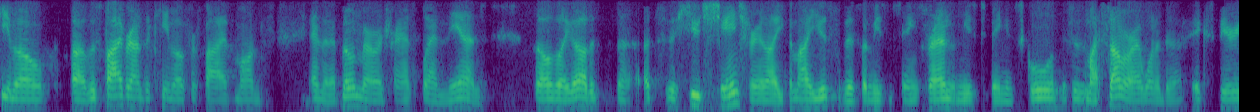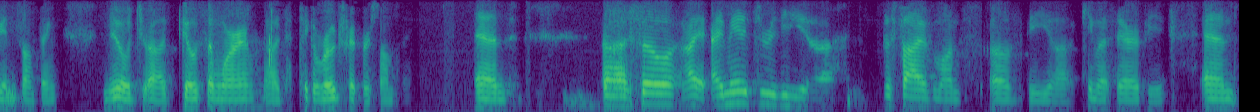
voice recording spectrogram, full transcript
chemo. Uh, it was five rounds of chemo for five months, and then a bone marrow transplant in the end. So I was like, oh, this is a, it's a huge change for me. Like, I'm not used to this. I'm used to seeing friends. I'm used to being in school. This is my summer. I wanted to experience something new, uh, go somewhere, uh, take a road trip or something. And uh, so I, I made it through the uh, the five months of the uh, chemotherapy, and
